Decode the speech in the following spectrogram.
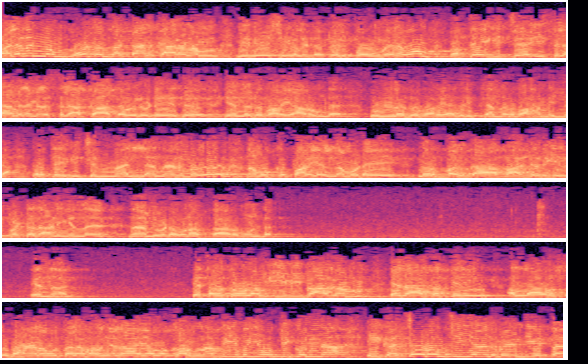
പലതിനും കോട്ടം തട്ടാൻ കാരണം വിദേശികളുടെ പെരുപ്പവും വരവും പ്രത്യേകിച്ച് ഇസ്ലാമിനെ മനസ്സിലാക്കാത്തവരുടേത് എന്നത് പറയാറുണ്ട്. ഉള്ളത് പറയാതിരിക്കാൻ നിർവാഹമില്ല. പ്രത്യേകിച്ച് നല്ല നന്മകൾ നമുക്ക് പറയൽ നമ്മുടെ നിർബന്ധ ബാധ്യതയിൽപ്പെട്ടതാണ് എന്ന് നാം ഇവിടെ ഉണർത്താറുമുണ്ട്. എന്നാൽ എത്രത്തോളം ഈ വിഭാഗം യഥാർത്ഥത്തിൽ അള്ളാഹു സുബാനോ തല പറഞ്ഞതായ യോജിക്കുന്ന ഈ കച്ചവടം ചെയ്യാൻ വേണ്ടിയിട്ട്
